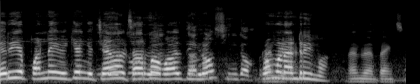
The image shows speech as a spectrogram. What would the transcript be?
பெரிய பண்ணை வைக்க எங்க சேனல் சார்பா வாழ்த்துக்கிறோம் ரொம்ப நன்றிம்மா. நன்றி தேங்க்ஸ்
